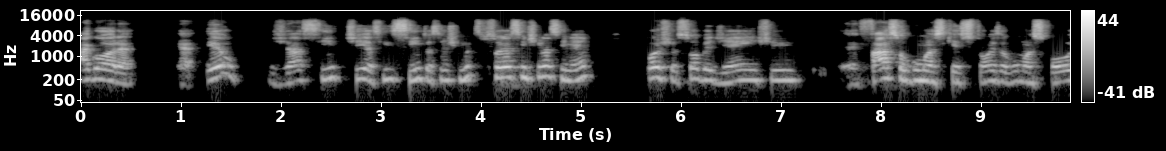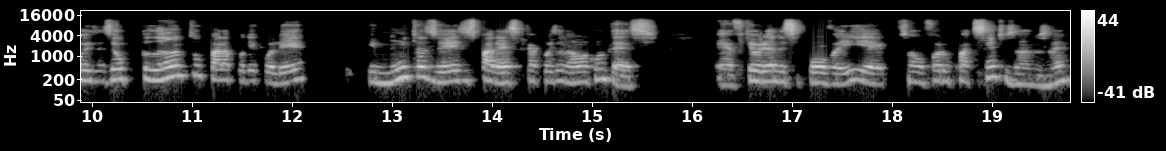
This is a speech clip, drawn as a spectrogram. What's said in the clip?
Agora, é, eu já senti, assim, sinto, assim, acho que muitas pessoas já sentiram assim, né? Poxa, eu sou obediente, é, faço algumas questões, algumas coisas, eu planto para poder colher e muitas vezes parece que a coisa não acontece. É, fiquei olhando esse povo aí, é, são, foram 400 anos, né?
